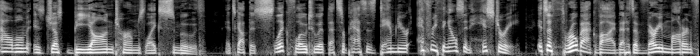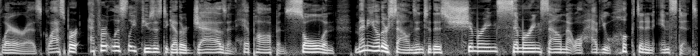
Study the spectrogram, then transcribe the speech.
album is just beyond terms like smooth. It's got this slick flow to it that surpasses damn near everything else in history. It's a throwback vibe that has a very modern flair as Glasper effortlessly fuses together jazz and hip hop and soul and many other sounds into this shimmering, simmering sound that will have you hooked in an instant.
